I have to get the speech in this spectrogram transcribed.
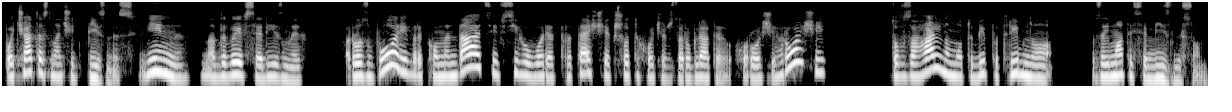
почати, значить, бізнес. Він надивився різних розборів, рекомендацій. Всі говорять про те, що якщо ти хочеш заробляти хороші гроші, то в загальному тобі потрібно займатися бізнесом.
